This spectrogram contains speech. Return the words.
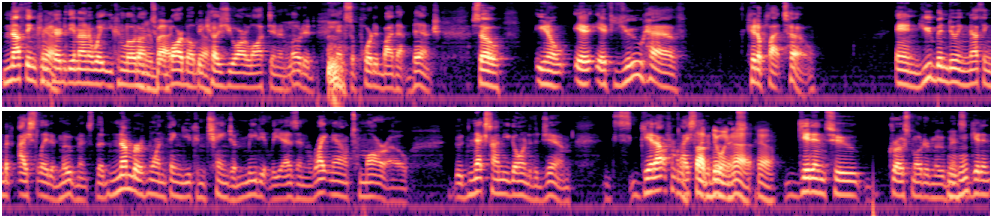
nothing compared to the amount of weight you can load On onto a barbell yeah. because you are locked in and loaded and supported by that bench. So, you know, if, if you have hit a plateau and you've been doing nothing but isolated movements, the number one thing you can change immediately, as in right now, tomorrow, next time you go into the gym, get out from isolated Stop doing movements that. Yeah. get into gross motor movements Mm-hmm. get in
